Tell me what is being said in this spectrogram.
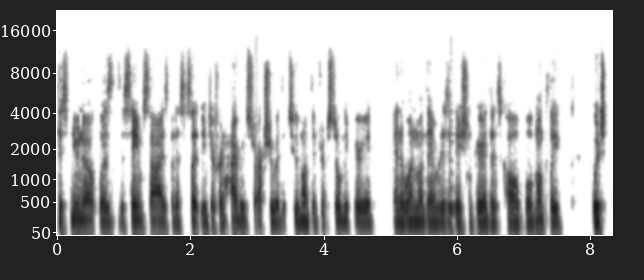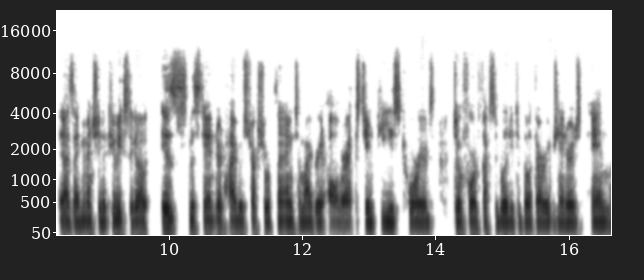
this new note was the same size, but a slightly different hybrid structure with a two month interest only period and a one month amortization period that is callable monthly, which, as I mentioned a few weeks ago, is the standard hybrid structure we're planning to migrate all of our STNPs towards to afford flexibility to both our originators and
